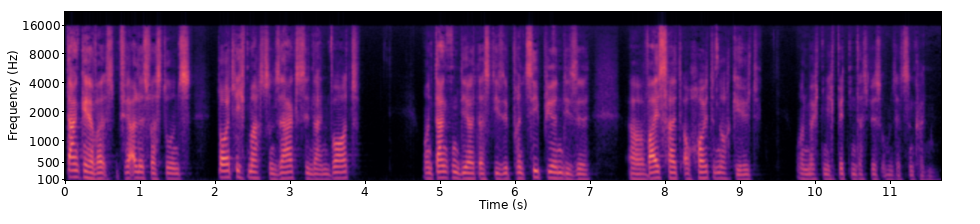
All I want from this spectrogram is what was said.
Danke, Herr, für alles, was du uns deutlich machst und sagst in deinem Wort. Und danken dir, dass diese Prinzipien, diese äh, Weisheit auch heute noch gilt. Und möchten dich bitten, dass wir es umsetzen können.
